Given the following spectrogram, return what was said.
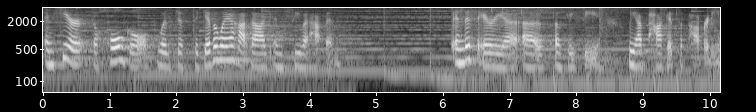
And here, the whole goal was just to give away a hot dog and see what happens. In this area of OKC, we have pockets of poverty.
